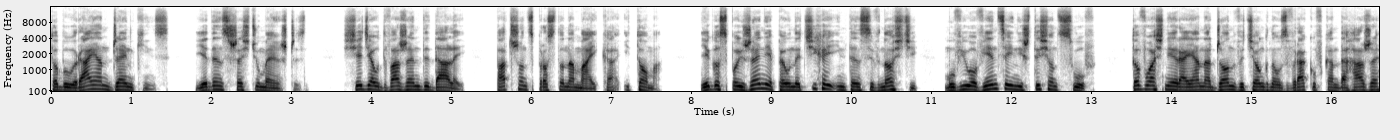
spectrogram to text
To był Ryan Jenkins, jeden z sześciu mężczyzn. Siedział dwa rzędy dalej, patrząc prosto na Majka i Toma. Jego spojrzenie, pełne cichej intensywności, mówiło więcej niż tysiąc słów. To właśnie Ryana John wyciągnął z wraku w Kandaharze,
